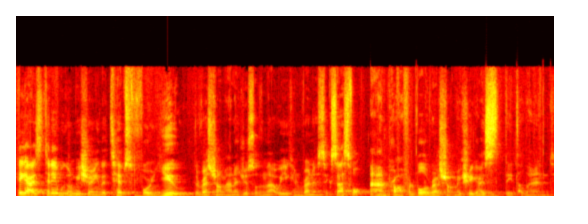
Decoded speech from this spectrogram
Hey guys, today we're going to be sharing the tips for you, the restaurant manager, so then that way you can run a successful and profitable restaurant. Make sure you guys stay till the end.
